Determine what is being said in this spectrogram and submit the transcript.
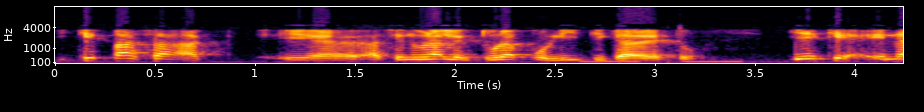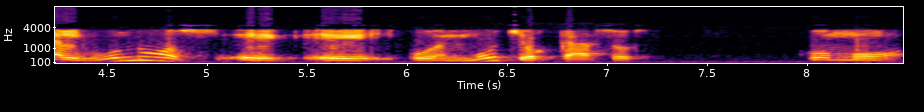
¿Y qué pasa eh, haciendo una lectura política de esto? Y es que en algunos eh, eh, o en muchos casos, como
